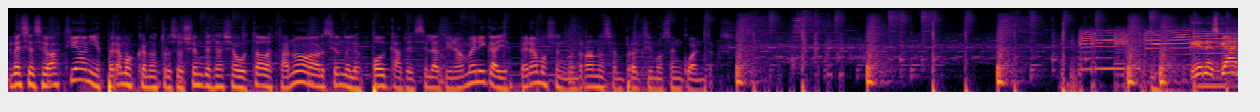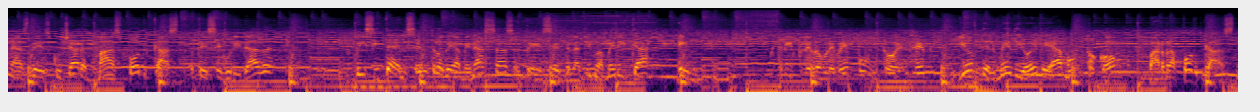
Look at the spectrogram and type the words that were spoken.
Gracias Sebastián y esperamos que a nuestros oyentes les haya gustado esta nueva versión de los podcasts de C Latinoamérica y esperamos encontrarnos en próximos encuentros. ¿Tienes ganas de escuchar más podcasts de seguridad? Visita el Centro de Amenazas de ESET Latinoamérica en www.eset-delmediolacom barra podcast.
